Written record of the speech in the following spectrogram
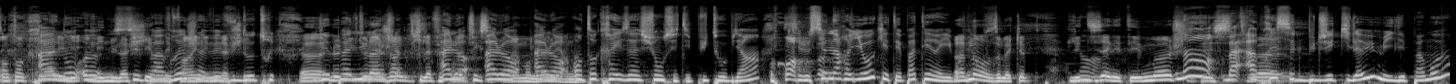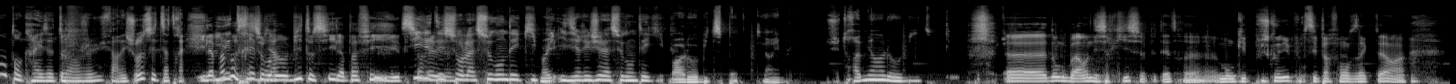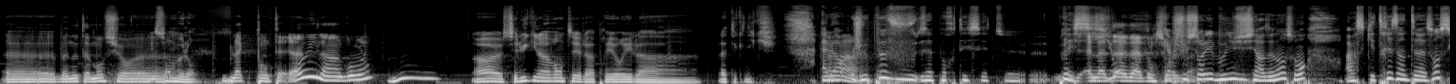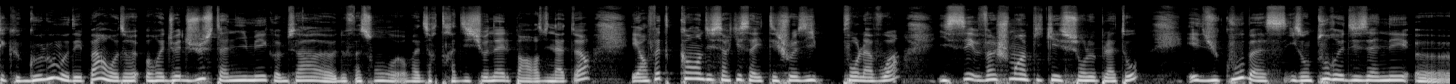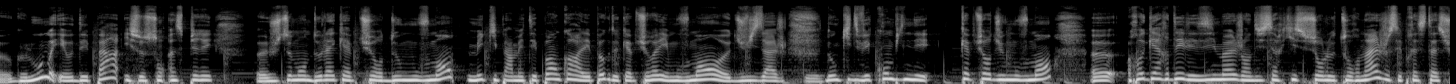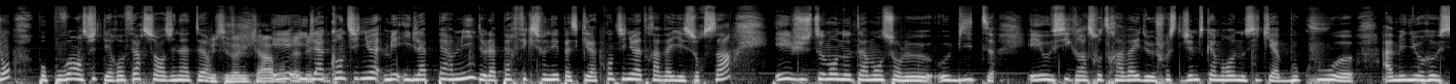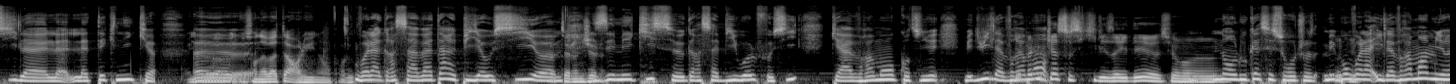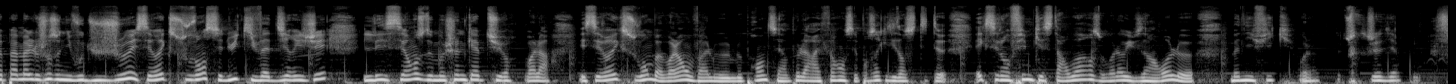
en tant que Ah réal, il, non, est- il est euh, nul à c'est chier. pas on est vrai, enfin, il est j'avais vu d'autres trucs. Euh, Il est le pas livre de la jungle qu'il a fait pour Alors, Netflix, c'est alors, vraiment de la alors merde. en tant que réalisation, c'était plutôt bien. C'est le scénario qui était pas terrible. Ah non, The La Cap- les Non. designs étaient moches. Non, c'était- bah après c'est le budget qu'il a eu, mais il est pas mauvais en tant que réalisateur. J'ai vu faire des choses, c'était très. Il a il pas est bossé sur le Hobbit aussi, il a pas fait. Il était Si, pas il était sur la seconde équipe. Il dirigeait la seconde équipe. Bon, le Hobbit, c'est pas terrible. C'est très bien le Hobbit. Euh, donc bah Andy Serkis peut-être, euh, bon, qui est plus connu pour ses performances d'acteur, hein. euh, bah, notamment sur euh, Et son melon. Black Panther. Ah oui, il a un gros melon. Ah, c'est lui qui l'a inventé, là, a priori, la, la technique. Alors, Ah. je peux vous apporter cette euh, précision. Elle a- elle a- attention, Car je suis sur les bonus du Seigneur des Anneaux en ce moment. Alors, ce qui est très intéressant, c'est que Gollum, au départ, aurait- aurait dû être juste animé comme ça, euh, de façon, on va dire, traditionnelle par ordinateur. Et en fait, quand Andy Serkis a été choisi pour la voix, il s'est vachement impliqué sur le plateau. Et du coup, bah, ils ont tout redesigné euh, Gollum. Et au départ, ils se sont inspirés euh, justement de la capture de mouvements, mais qui permettait pas encore à l'époque de capturer les mouvements euh, du visage. Donc, ils devaient combiner capture du mouvement, euh, regarder les images d'Andy Serkis sur le tournage, ses prestations, pour pouvoir ensuite les refaire sur ordinateur. Oui, c'est Et il a continué, mais il a permis de la perfectionner parce qu'il a continué à travailler sur ça et justement notamment sur le Hobbit et aussi grâce au travail de, je crois que c'est James Cameron aussi qui a beaucoup euh, amélioré aussi la, la, la technique. Il doit- Euh, son avatar, lui, non, pour le coup. Voilà, grâce à Avatar et puis il y a aussi euh. Zemeckis euh, grâce à Beowulf aussi qui a vraiment continué. Mais lui, il a vraiment Lucas aussi qui les a aidés euh, sur. euh, non, Lucas, c'est sur autre chose. Mais bon, voilà, il a vraiment amélioré pas mal de choses au niveau du jeu, et c'est vrai que souvent, c'est lui qui va diriger les séances de motion capture. Voilà. Et c'est vrai que souvent, bah voilà, on va le, le prendre, c'est un peu la référence. C'est pour ça qu'il est dans cet euh, excellent film qui est Star Wars, voilà, où il faisait un rôle magnifique. Voilà. C'est tout ce que je veux dire.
